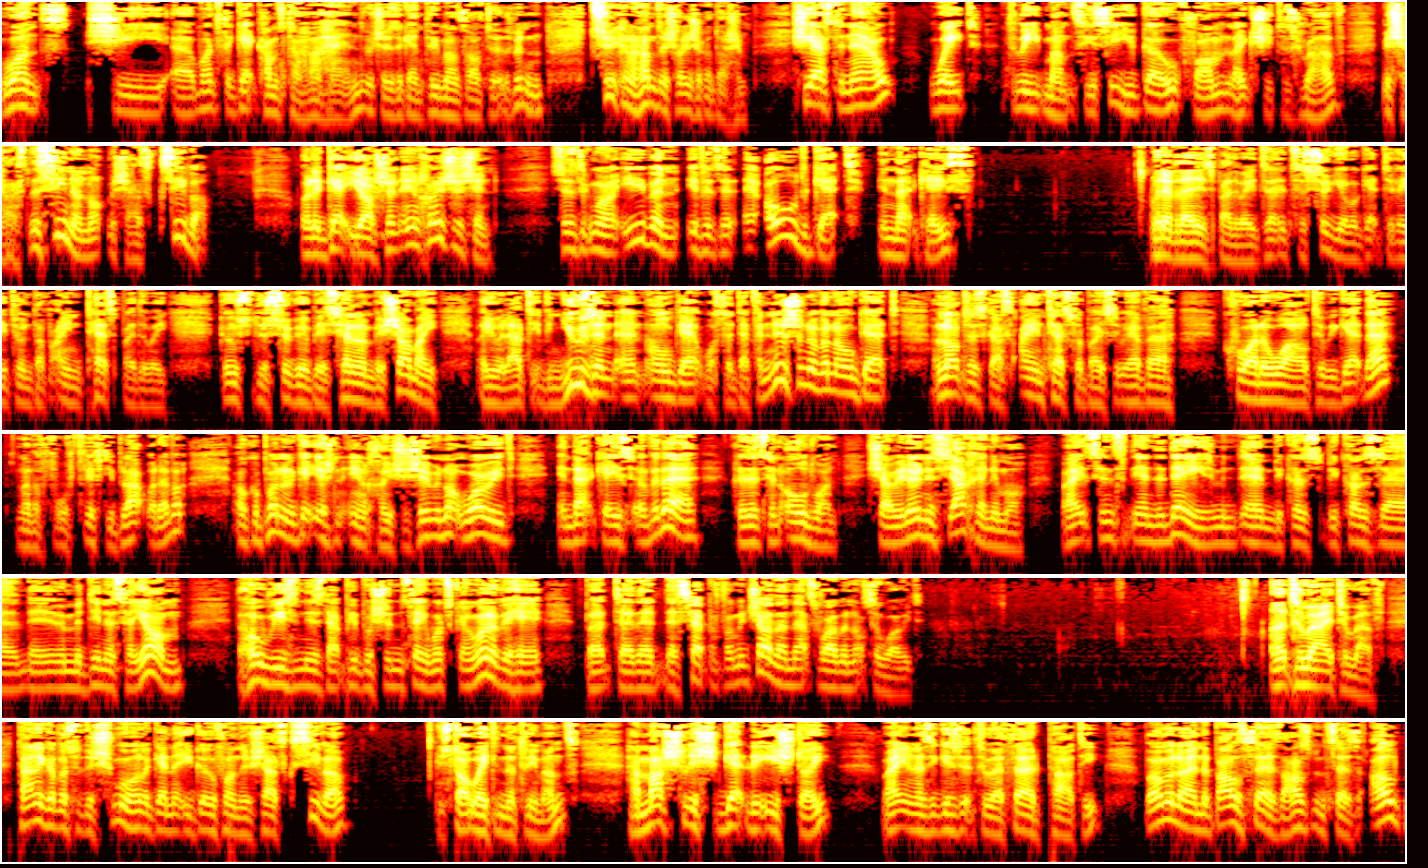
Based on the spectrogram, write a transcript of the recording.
Once she, uh, once the get comes to her hand, which is again three months after it was written, she has to now wait three months. You see, you go from, like Shitas Rav, Mishas Nesina, not Mishas Ksiva. Or to get Yoshin in Choshishin. Says the Gemara, even if it's an old get in that case, whatever that is, by the way, it's a, it's a sugya we'll get to later on. Daf test, by the way, goes to the sugya of Beis Shammai. Are you allowed to even use an, an old get? What's the definition of an old get? A lot to discuss. Ayin test for so we have uh, quite a while till we get there. Another 450 black, whatever. Al Capone get Yoshin in Choshishim. We're not worried in that case over there because it's an old one. Shall we don't yach anymore? Right? Since at the end of the day, um, because, because, uh, they're in Medina Sayyam, the whole reason is that people shouldn't say what's going on over here, but uh, they're, they're, separate from each other, and that's why we're not so worried. That's a right to Rav. Tani gave us the Shmuel, again, that you go from the Shas Ksiva, you start waiting the three months. Hamashlish get the ishtoi, right? And as he gives it through a third party. And the Baal says, the husband says, do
